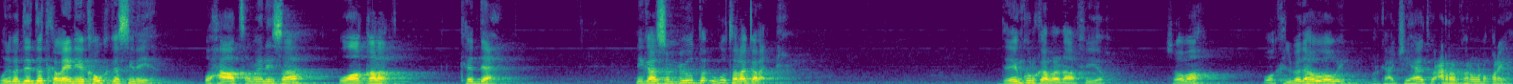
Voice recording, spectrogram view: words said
waliba dee dadka laynaya kawka ka siinaya waxa aad samaynaysaa waa qalad. Ka daa. Muxuu ugu talagalay? Dee la dhaafiyo soo ma? Waa kelmadaha waaweyn markaa jihaadku carabkana u noqonaya.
